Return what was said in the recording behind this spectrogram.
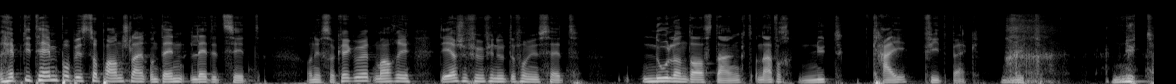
Heb die Tempo bis zur Punchline und dann let it sit. Und ich so, okay, gut, mache ich. Die ersten fünf Minuten von meinem Set null an das denkt und einfach nichts, kein Feedback. Nichts. nichts.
